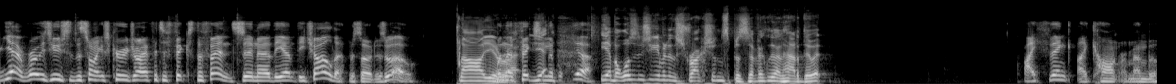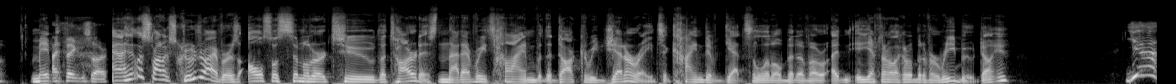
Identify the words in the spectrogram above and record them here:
yeah, Rose uses the sonic screwdriver to fix the fence in uh, the Empty Child episode as well. Oh, you're When they're fixing yeah. the- yeah. yeah, but wasn't she given instructions specifically on how to do it? I think I can't remember. Maybe I think so. And I think the sonic screwdriver is also similar to the TARDIS in that every time that the Doctor regenerates, it kind of gets a little bit of a. You have to have like a little bit of a reboot, don't you? Yeah,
